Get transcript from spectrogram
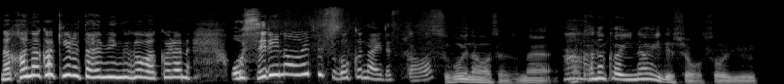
なかなか切るタイミングがわからないお尻の上ってすごくないですか？すごい長さですね。はいなかなかいないでしょう、そういう。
